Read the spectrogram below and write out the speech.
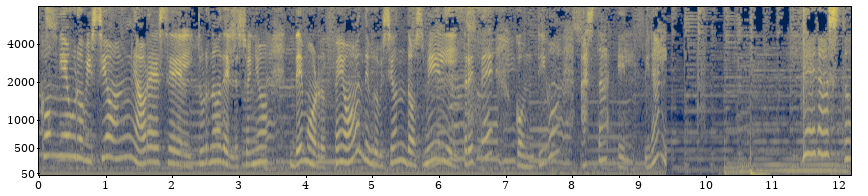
Con Eurovisión. Ahora es el turno del sueño de Morfeo de Eurovisión 2013. Contigo hasta el final. Llegas tú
